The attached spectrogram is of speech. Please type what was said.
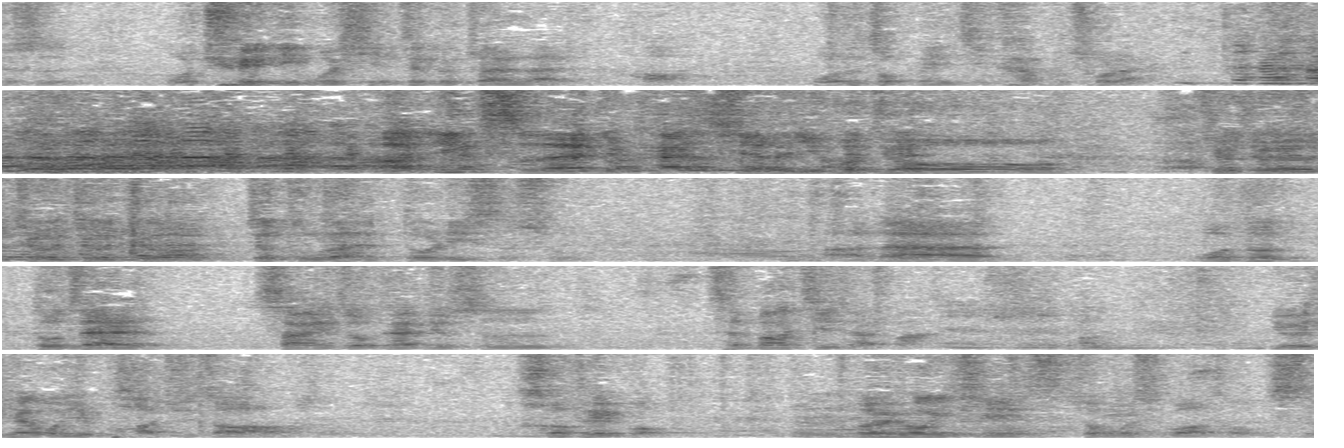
就是我确定我写这个专栏，好，我的总编辑看不出来，啊，因此呢就开始写了以后就就就就就就就读了很多历史书，啊，那。我都都在商业周刊，就是城邦集团嘛。有一天我就跑去找何飞鹏，何飞鹏以前也是中国时报同事，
